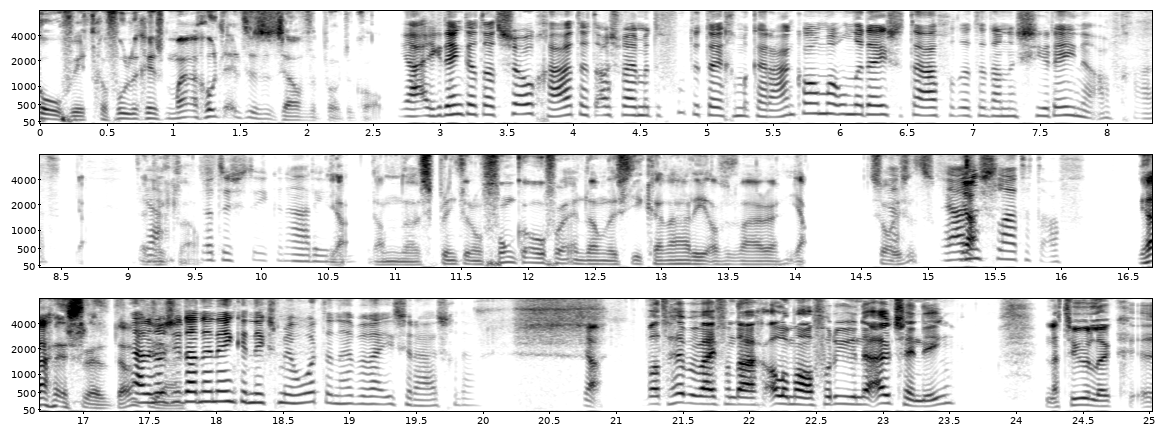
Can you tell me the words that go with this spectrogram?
COVID-gevoelig is, maar goed, het is hetzelfde protocol. Ja, ik denk dat dat zo gaat dat als wij met de voeten tegen elkaar aankomen onder deze tafel, dat er dan een sirene afgaat. Dat ja, denk ik wel. dat is die kanarie. Ja, dan uh, springt er een vonk over en dan is die Canarie als het ware, ja, zo ja. is het. Ja, Ja. dan slaat het af. Ja, dat is het ook. Ja, dus als ja. je dan in één keer niks meer hoort, dan hebben wij iets raars gedaan. Wat hebben wij vandaag allemaal voor u in de uitzending? Natuurlijk eh,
